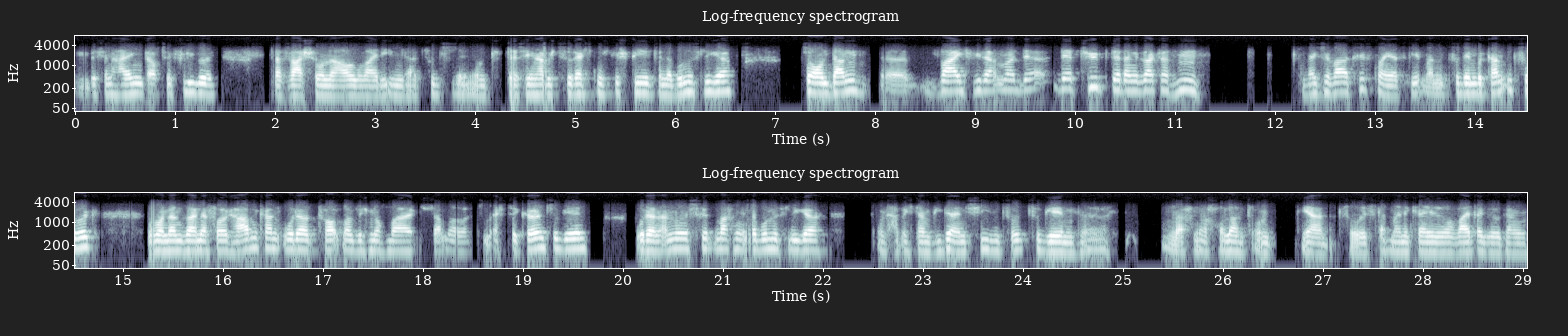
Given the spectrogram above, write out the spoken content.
ein bisschen hängend auf den Flügeln. Das war schon eine Augenweide, ihm da zuzusehen. Und deswegen habe ich zu Recht nicht gespielt in der Bundesliga. So, und dann äh, war ich wieder immer der, der Typ, der dann gesagt hat, hm, welche Wahl trifft man jetzt? Geht man zu den Bekannten zurück? Wo man dann seinen Erfolg haben kann? Oder traut man sich nochmal, ich sag mal, zum FC Köln zu gehen oder einen anderen Schritt machen in der Bundesliga? Und habe ich dann wieder entschieden, zurückzugehen äh, nach, nach Holland. Und ja, so ist dann meine Karriere auch weitergegangen.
